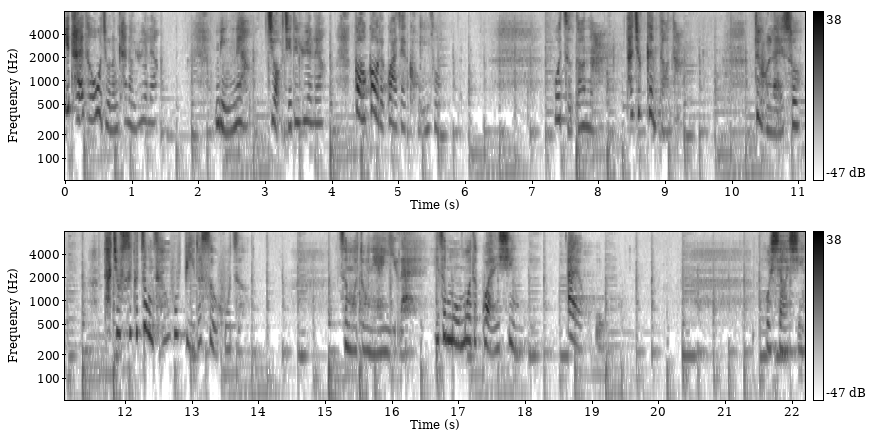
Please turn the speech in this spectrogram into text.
一抬头我就能看到月亮，明亮皎洁的月亮，高高的挂在空中。我走到哪儿，它就跟到哪儿。对我来说，它就是个忠诚无比的守护者。这么多年以来，一直默默的关心我、爱护我。我相信，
